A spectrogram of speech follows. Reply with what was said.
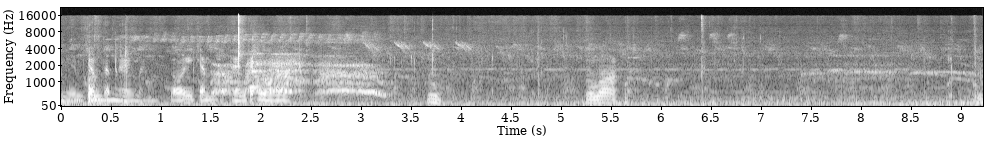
mình chấm thịt ăn bạn gói chấm thịt ăn chắc ngon lắm ừ. ngon ngon ừ.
